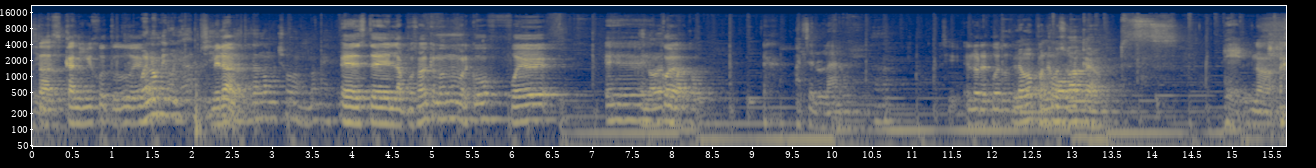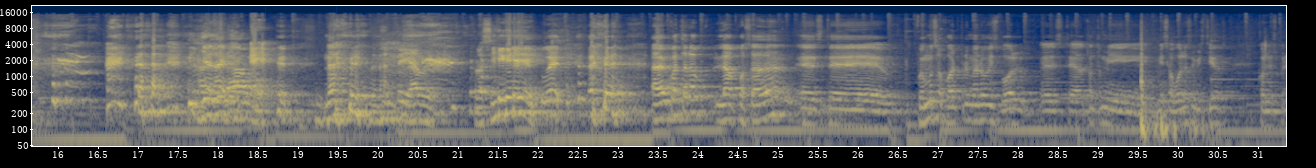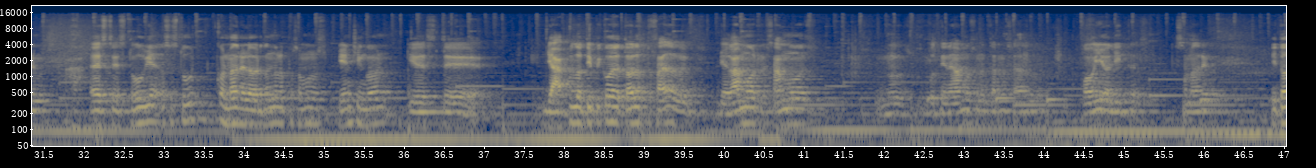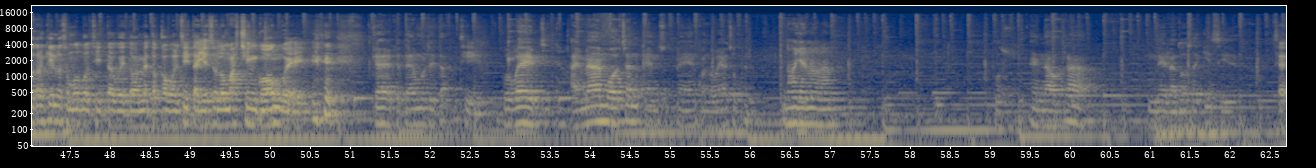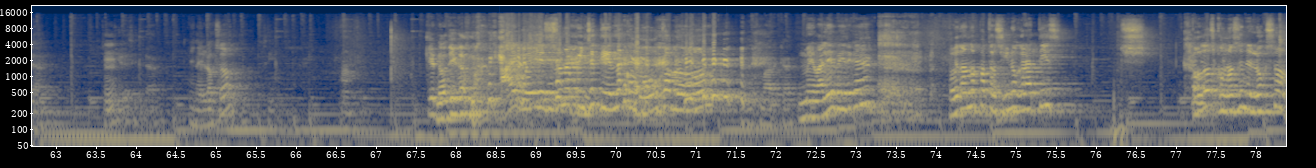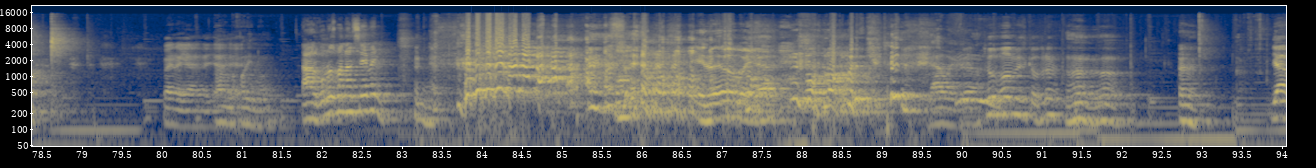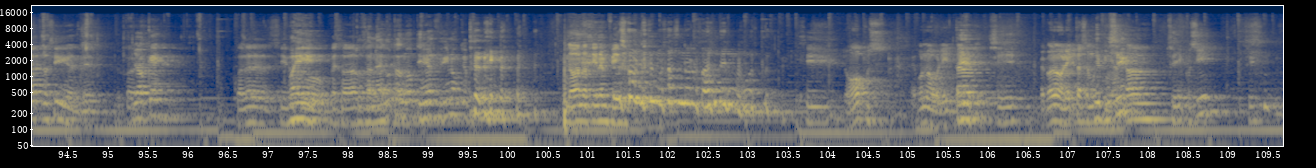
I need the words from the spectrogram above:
Estás canijo tú, güey. Bueno, amigo, ya, pues sí. Mira. Me estás dando mucho, mame. Este, la posada que más me marcó fue. Eh, En hora te marco. Al celular, güey. Sí, en los recuerdos. Luego ponemos un vaca. Eh, No. Ya sé. No. adelante ya, güey. Prosigue. Güey. A ver, cuenta la, la posada. Este. Fuimos a jugar primero béisbol. Este, a cuenta mi, mis abuelos y mis tíos. con mis primos. Este, estuvo bien, o sea, estuvo con madre, la verdad nos lo pasamos bien chingón. Y este, ya pues lo típico de todas las posadas, güey. Llegamos, rezamos, nos botinamos una carne asada, pollo, alitas, esa madre. Y todo tranquilo, somos bolsita, güey. Todavía me toca bolsita y eso es lo más chingón, güey. ¿Que, que te dan bolsita? sí. Pues, güey, a mí me dan bolsa en, en- en- cuando voy al súper. No, ya no dan. Pues en la otra, de las 2X, sí. Sí. te dan. Si ¿Mm? quieres, sí te dan. ¿En el Oxxo? Sí. Ah. Que no digas más. Ay, güey, esa es una pinche tienda común, cabrón. Marca. Me vale verga. Estoy dando patrocinio gratis. Todos conocen el Oxxo. Bueno, ya, ya. a lo ya. mejor y no. Algunos van al Seven. Y luego, güey, ya. ya, güey, ya. No mames, cabrón. Ya, prosíguete. ¿Yo qué? ¿Cuál es sido Güey, tu pesada tus anécdotas no tienen fin o qué? No, no tienen fin. el más normal del mundo. Sí. No, pues, con mi abuelita. Sí. Ve con mi abuelita, hacemos ¿Y pues. Sí. pues sí. Sí.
